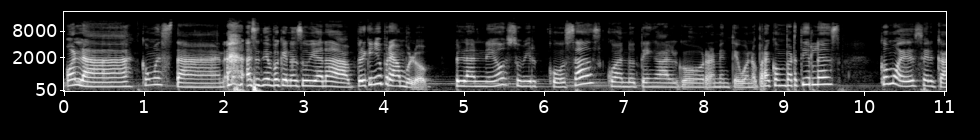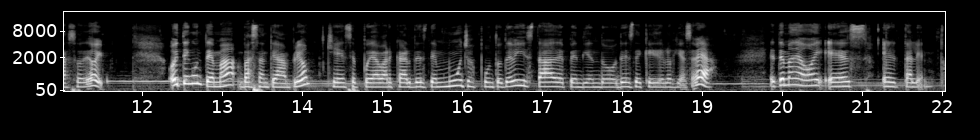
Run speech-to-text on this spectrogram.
Hola, ¿cómo están? Hace tiempo que no subía nada. Pequeño preámbulo. Planeo subir cosas cuando tenga algo realmente bueno para compartirles, como es el caso de hoy. Hoy tengo un tema bastante amplio que se puede abarcar desde muchos puntos de vista, dependiendo desde qué ideología se vea. El tema de hoy es el talento.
